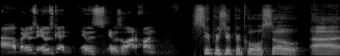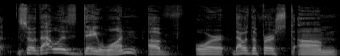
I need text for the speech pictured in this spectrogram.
Uh, but it was it was good. It was it was a lot of fun. Super, super cool. So, uh, so that was day one of, or that was the first um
